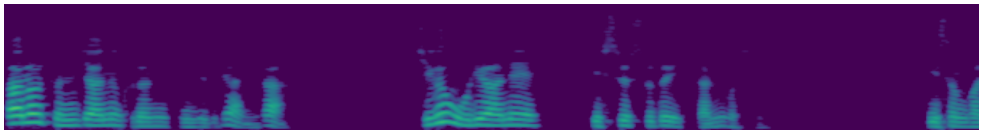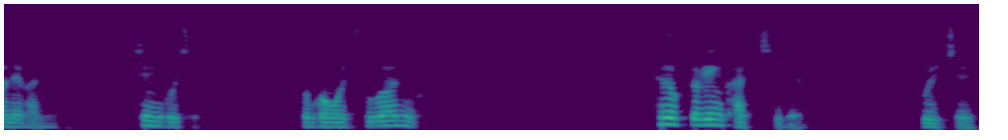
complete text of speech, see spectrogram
따로 존재하는 그런 존재들이 아니라 지금 우리 안에 있을 수도 있다는 것입니다. 이성 간의 관계, 친구지간, 성공을 추구하는 것, 세속적인 가치들, 물질들.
